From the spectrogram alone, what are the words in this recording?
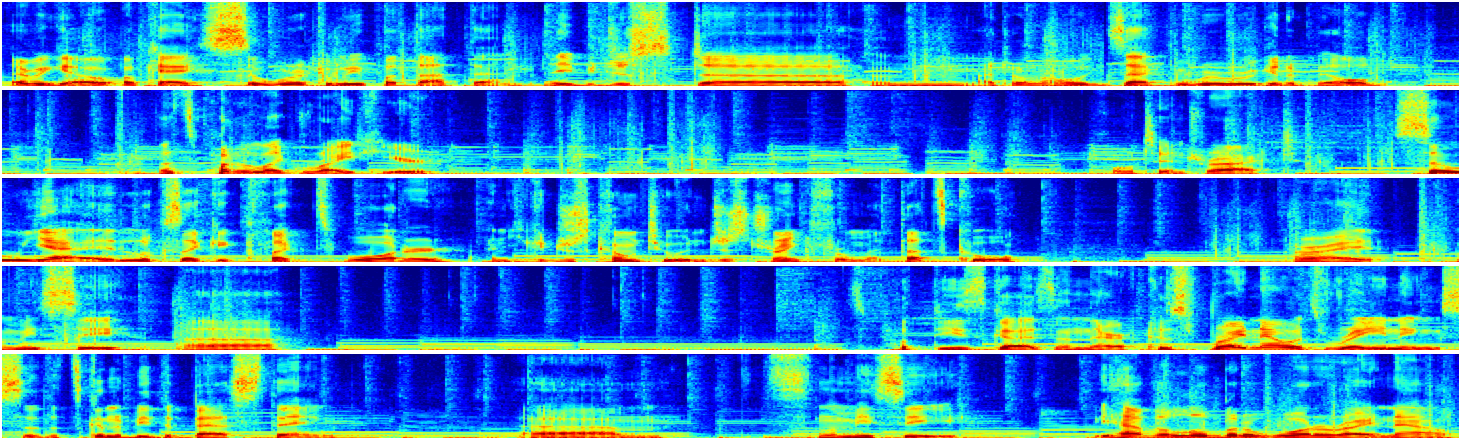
There we go. Okay, so where can we put that then? Maybe just, uh, um, I don't know exactly where we're gonna build. Let's put it like right here. Hold to interact. So yeah, it looks like it collects water and you can just come to it and just drink from it. That's cool. Alright, let me see. Uh, let's put these guys in there because right now it's raining, so that's gonna be the best thing. Um, so let me see. We have a little bit of water right now.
